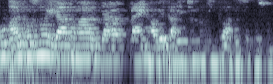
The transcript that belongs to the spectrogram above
খুব ভালো প্রশ্ন। এটা তোমার যারা ক্লায়েন্ট হবে তাদের জন্য কিন্তু আদর্শ প্রশ্ন।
